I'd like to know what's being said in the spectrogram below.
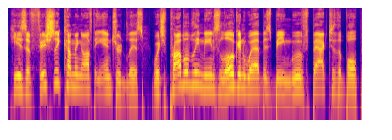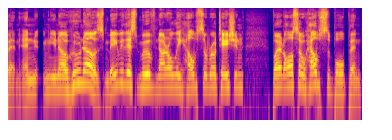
he is officially coming off the injured list, which probably means Logan Webb is being moved back to the bullpen. And, you know, who knows? Maybe this move not only helps the rotation, but it also helps the bullpen,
